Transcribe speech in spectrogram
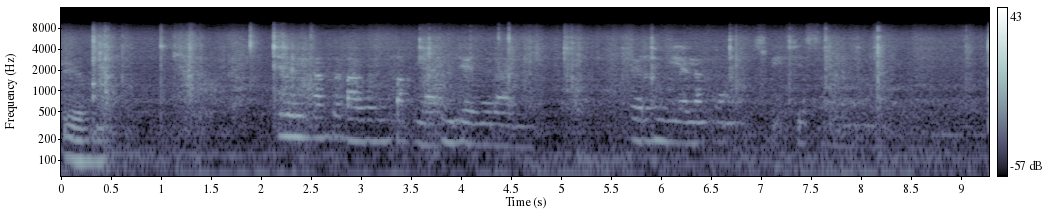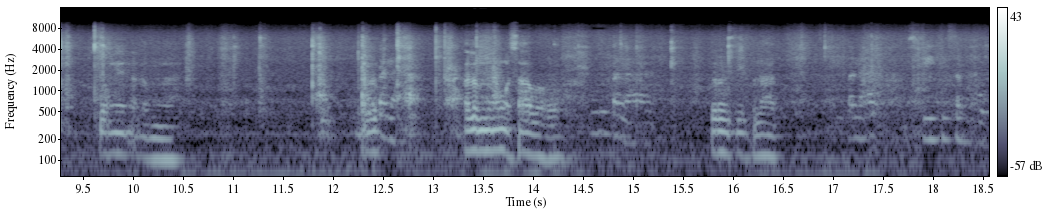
Ayun. Yun ang tatawag ng takla in general. Pero hindi alam kung species. So ngayon alam na. Hindi pa lahat. Alam na ng asawa ko. Hindi pa lahat. Pero hindi pa lahat. Hindi pa lahat. Species sa buhok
